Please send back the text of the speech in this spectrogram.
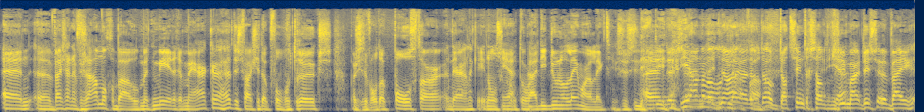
En uh, wij zijn een verzamelgebouw met meerdere merken. Hè, dus waar zit ook bijvoorbeeld drugs, maar er zit bijvoorbeeld ook Polestar en dergelijke in ons ja, kantoor. Ja, die doen alleen maar elektrisch. Dus die, en, die, die hangen wel nou, ja, dat, ook, dat is interessant om te ja. zien. Maar dus uh, wij,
